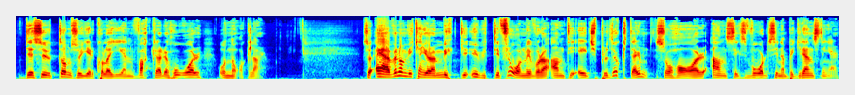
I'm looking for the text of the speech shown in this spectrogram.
Dessutom så ger kollagen vackrare hår och naglar. Så även om vi kan göra mycket utifrån med våra anti-age-produkter så har ansiktsvård sina begränsningar.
